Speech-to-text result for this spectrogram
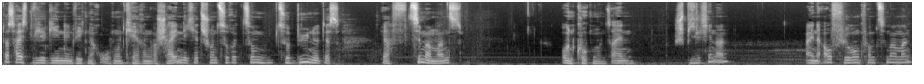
das heißt, wir gehen den Weg nach oben und kehren wahrscheinlich jetzt schon zurück zum, zur Bühne des ja, Zimmermanns und gucken uns ein Spielchen an. Eine Aufführung vom Zimmermann.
